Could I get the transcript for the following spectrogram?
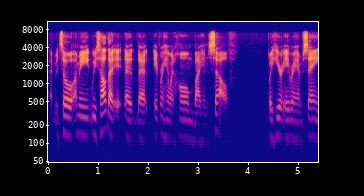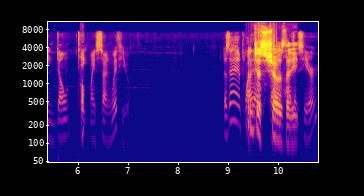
I mean, so I mean, we saw that that, that Abraham went home by himself, but here Abraham saying, "Don't take my son with you." Doesn't that imply It that just shows that he- Isaac's here?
